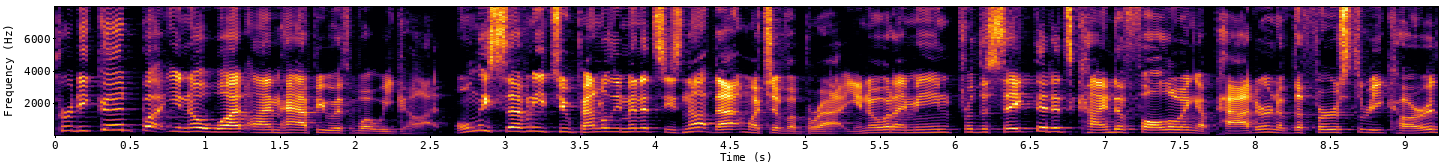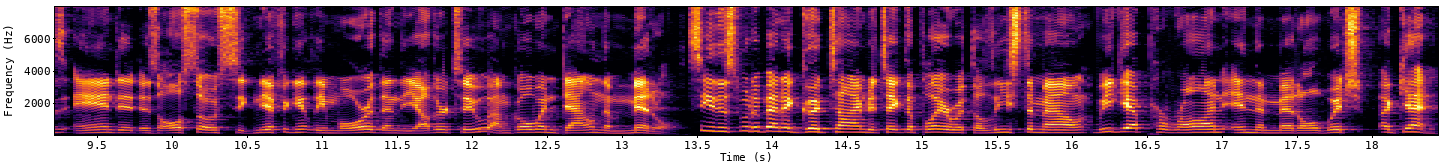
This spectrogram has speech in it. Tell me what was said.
pretty good, but you know what? I'm happy with what we got. Only 72 penalty minutes. He's not that much of a brat, you know what I mean? For the sake that it's kind of following a pattern of the first three cards, and it is also significantly more than the other two, I'm going down the middle. See, this would have been a good time to take the player with the least amount. We get Perron in the middle, which again,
